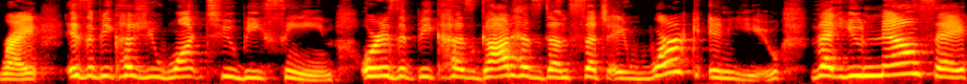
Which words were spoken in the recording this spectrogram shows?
Right? Is it because you want to be seen? Or is it because God has done such a work in you that you now say,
